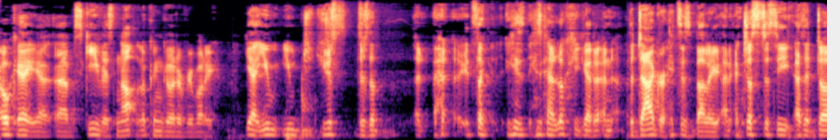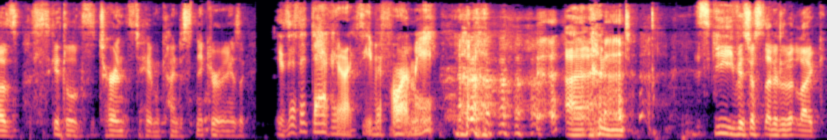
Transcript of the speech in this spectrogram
Okay, yeah, um, Skeeve is not looking good, everybody. Yeah, you you you just there's a, a it's like he's he's kind of looking at it, and the dagger hits his belly, and just to see as it does, Skittles turns to him, kind of snickering, and he's like, Is this a dagger I see before me? and Skeeve is just a little bit like,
